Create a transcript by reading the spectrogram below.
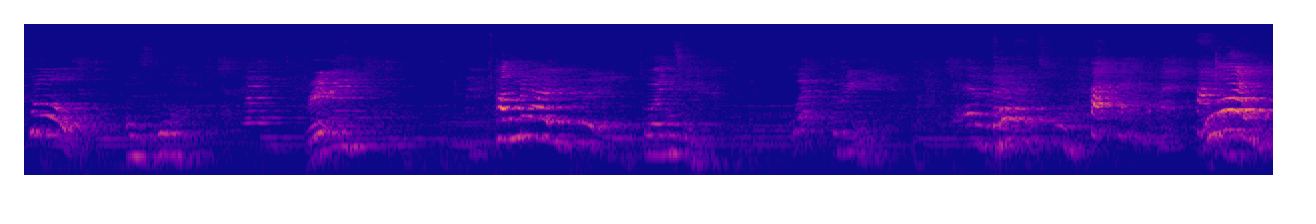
Two. Let's go. Ready? How many are you doing? 20. What? Three. One, two,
